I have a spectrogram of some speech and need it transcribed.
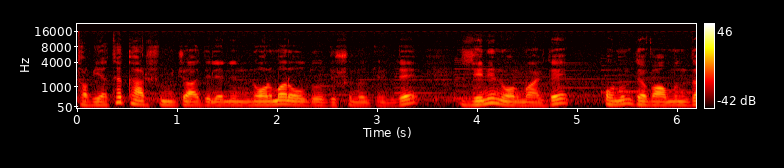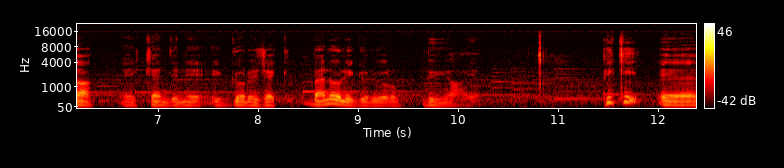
tabiata karşı mücadelenin normal olduğu düşünüldüğünde yeni normalde onun devamında e, kendini görecek. Ben öyle görüyorum dünyayı. Peki e,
